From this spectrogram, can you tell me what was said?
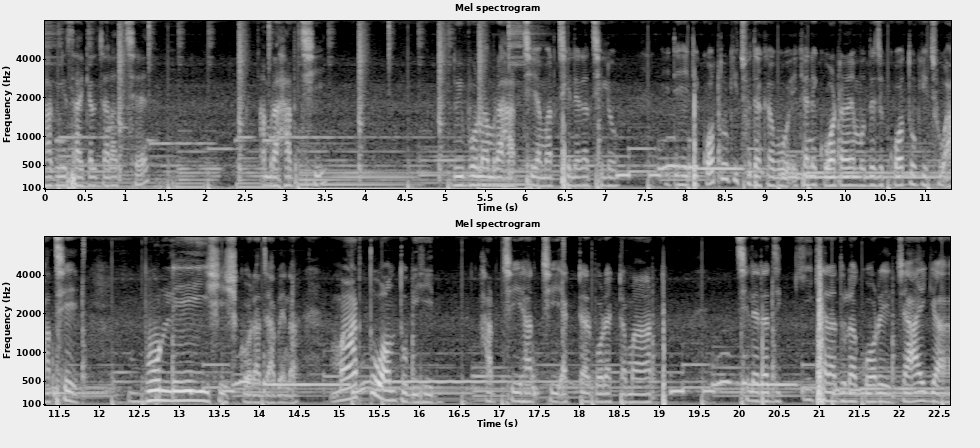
ভাগ্নি সাইকেল চালাচ্ছে। আমরা হাঁটছি। দুই বোন আমরা হাঁটছি, আমার ছেলেরা ছিল। হেঁটে হেঁটে কত কিছু দেখাবো। এখানে কোয়ার্টারের মধ্যে যে কত কিছু আছে বলেই শেষ করা যাবে না। মাঠ তো অন্তবিহীন। হাঁটছি হাঁটছি, একটার পর একটা মাঠ। ছেলেরা যে কী খেলাধুলা করে, জায়গা,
